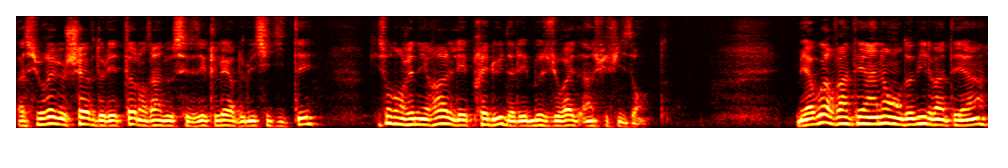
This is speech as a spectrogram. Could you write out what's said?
Assurer le chef de l'État dans un de ces éclairs de lucidité qui sont en général les préludes à des mesurettes insuffisantes. Mais avoir 21 ans en 2021,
